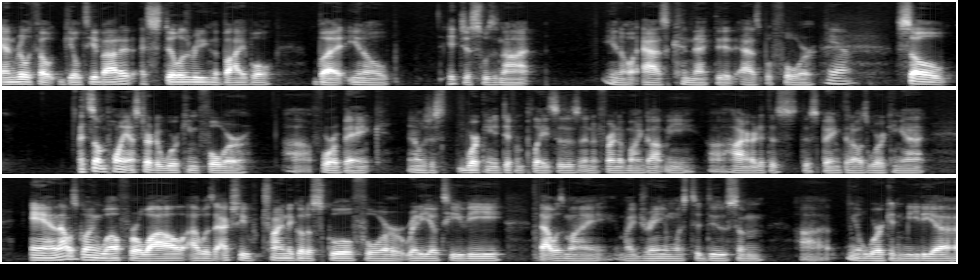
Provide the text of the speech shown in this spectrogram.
And really felt guilty about it. I still was reading the Bible, but, you know, it just was not, you know, as connected as before. yeah. So at some point, I started working for uh, for a bank, and I was just working at different places. And a friend of mine got me uh, hired at this this bank that I was working at, and that was going well for a while. I was actually trying to go to school for radio TV. That was my my dream was to do some uh, you know work in media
